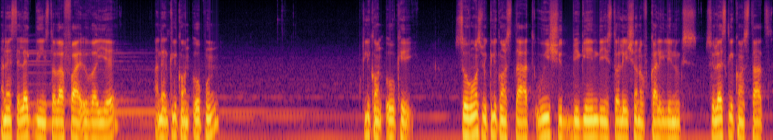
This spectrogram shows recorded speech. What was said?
and then select the installer file over here and then click on open. Click on ok. So once we click on start we should begin the installation of kali linux. So let's click on start.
